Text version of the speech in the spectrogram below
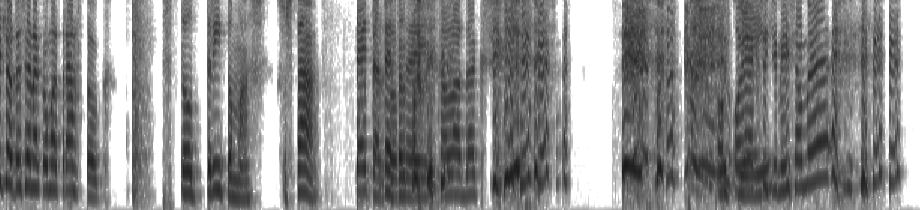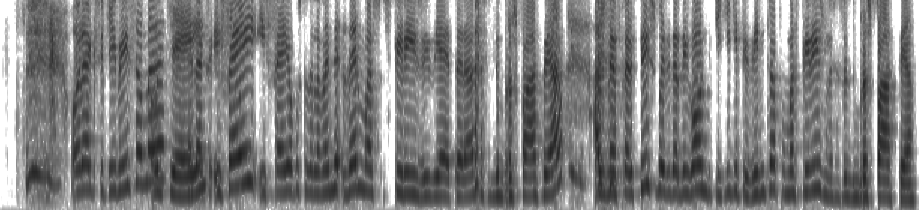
ήρθατε σε ένα ακόμα Trash Talk. Στο τρίτο μας. Σωστά. Τέταρτο, Τέταρτο. Θεή. Καλά, εντάξει. Οκ. Ωραία, ξεκινήσαμε. Ωραία, ξεκινήσαμε. Οκ. Εντάξει, η Φέη, η Φέη, όπως καταλαβαίνετε, δεν μας στηρίζει ιδιαίτερα σε αυτή την προσπάθεια. Αλλά να ευχαριστήσουμε την Αντιγόνη, την Κική και τη Δήμητρα που μας στηρίζουν σε αυτή την προσπάθεια.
